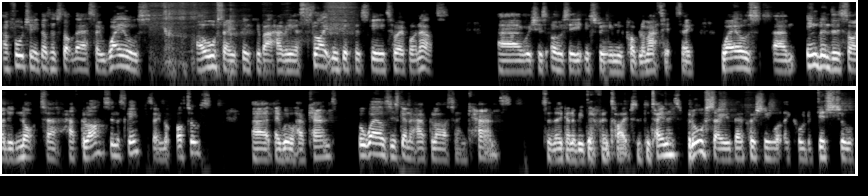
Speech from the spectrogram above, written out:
unfortunately, it doesn't stop there. So Wales are also thinking about having a slightly different scheme to everyone else, uh, which is obviously extremely problematic. So Wales, um, England decided not to have glass in the scheme, so not bottles. Uh, they will have cans, but Wales is going to have glass and cans. So they're going to be different types of containers, but also they're pushing what they call a digital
